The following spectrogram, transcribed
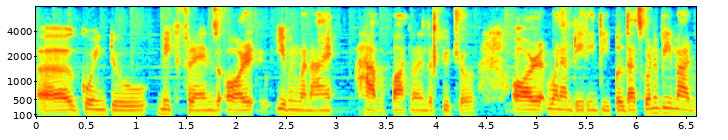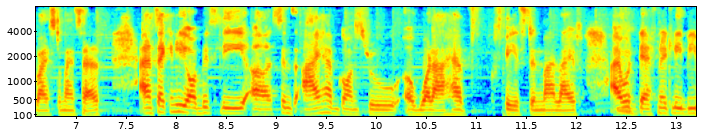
uh, going to make friends or even when i have a partner in the future or when i'm dating people that's going to be my advice to myself and secondly obviously uh, since i have gone through uh, what i have faced in my life i would definitely be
